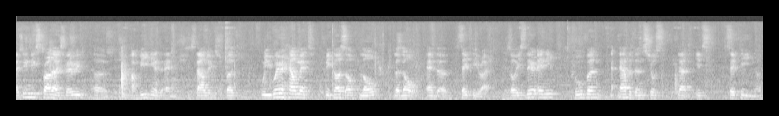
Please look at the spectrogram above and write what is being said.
I think this product is very uh, convenient and stylish, but we wear helmet because of low, the law and the safety, right? So is there any proven evidence shows that it's safety enough?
